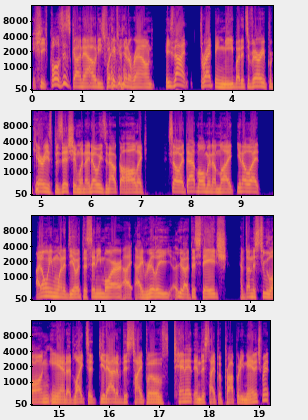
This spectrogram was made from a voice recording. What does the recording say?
He pulls his gun out. He's waving it around he's not threatening me, but it's a very precarious position when I know he's an alcoholic. So at that moment, I'm like, you know what? I don't even want to deal with this anymore. I, I really, you know, at this stage, have done this too long and I'd like to get out of this type of tenant and this type of property management.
